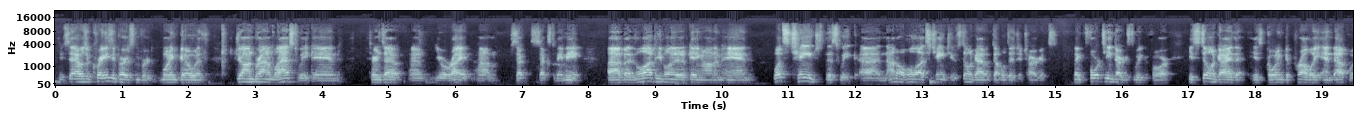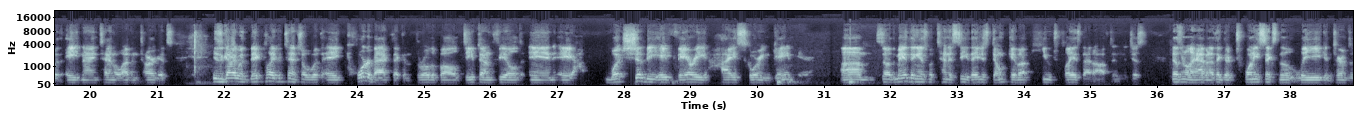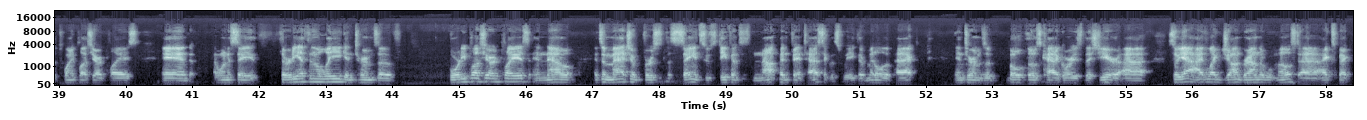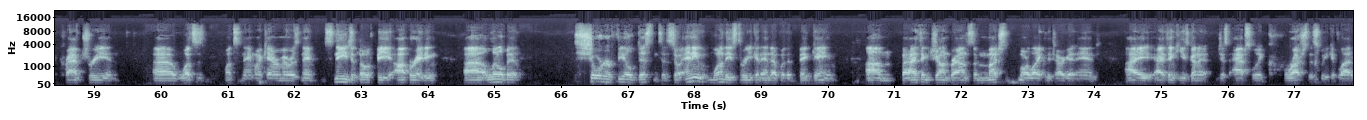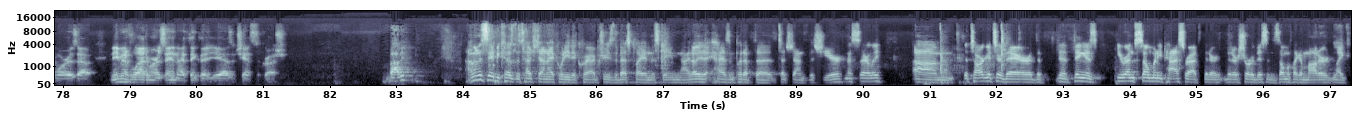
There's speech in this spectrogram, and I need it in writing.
you said I was a crazy person for wanting to go with John Brown last week, and turns out uh, you were right. Um, sucks, sucks to be me. Uh, but a lot of people ended up getting on him. And what's changed this week? Uh, not a whole lot's changed. He was still a guy with double digit targets. I think 14 targets the week before. He's still a guy that is going to probably end up with 8, 9, 10, 11 targets. He's a guy with big play potential with a quarterback that can throw the ball deep downfield in a what should be a very high scoring game here. Um, so the main thing is with Tennessee, they just don't give up huge plays that often. It just doesn't really happen. I think they're 26th in the league in terms of 20 plus yard plays, and I want to say 30th in the league in terms of 40 plus yard plays. And now it's a matchup versus the Saints, whose defense has not been fantastic this week. They're middle of the pack in terms of both those categories this year. Uh, so yeah, I like John Brown the most. Uh, I expect Crabtree and uh, what's his what's his name? I can't remember his name. Snead to both be operating uh, a little bit shorter field distances. So any one of these three could end up with a big game. Um, but I think John Brown's a much more likely target, and I I think he's going to just absolutely crush this week if Lattimore is out. And even if Lattimore is in, I think that he has a chance to crush. Bobby. I'm going to say because the touchdown equity, the Crabtree is the best play in this game. Now, I know he hasn't put up the touchdowns this year necessarily. Um, the targets are there. The the thing is, he runs so many pass routes that are that are shorter distance. It's almost like a modern like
